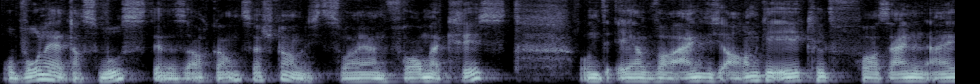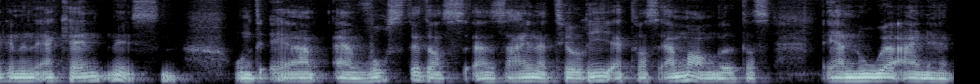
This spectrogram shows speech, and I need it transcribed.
Obwohl er das wusste, das ist auch ganz erstaunlich. Das war ja ein frommer Christ und er war eigentlich angeekelt vor seinen eigenen Erkenntnissen. Und er, er wusste, dass er seiner Theorie etwas ermangelt, dass er nur eine,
